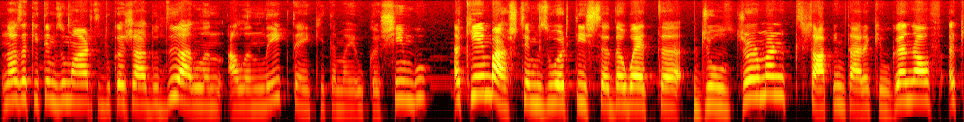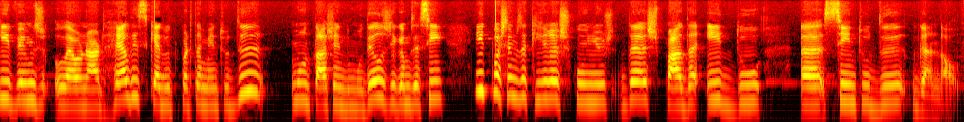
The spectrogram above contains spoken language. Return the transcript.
Nós aqui temos uma arte do cajado de Alan, Alan Lee, que tem aqui também o cachimbo. Aqui em baixo temos o artista da Weta Jules German, que está a pintar aqui o Gandalf. Aqui vemos Leonard Hellis, que é do departamento de montagem de modelos, digamos assim. E depois temos aqui rascunhos da espada e do uh, cinto de Gandalf,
